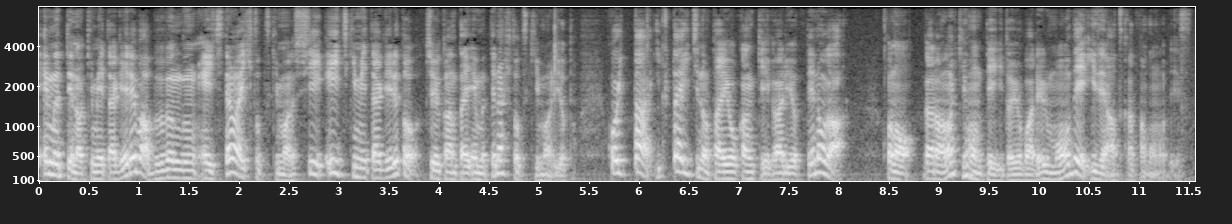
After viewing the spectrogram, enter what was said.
M っていうのを決めてあげれば、部分群 H っていうのは1つ決まるし、H 決めてあげると中間体 M っていうのは1つ決まるよと。こういった1対1の対応関係があるよっていうのが、このガロアの基本定理と呼ばれるもので以前扱ったものです。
